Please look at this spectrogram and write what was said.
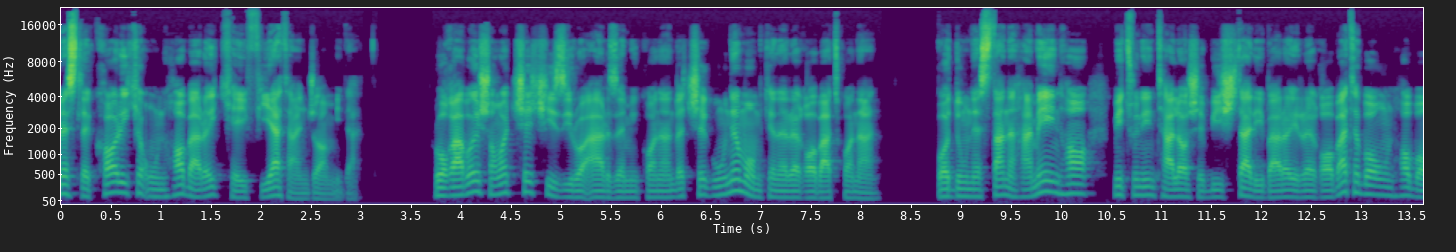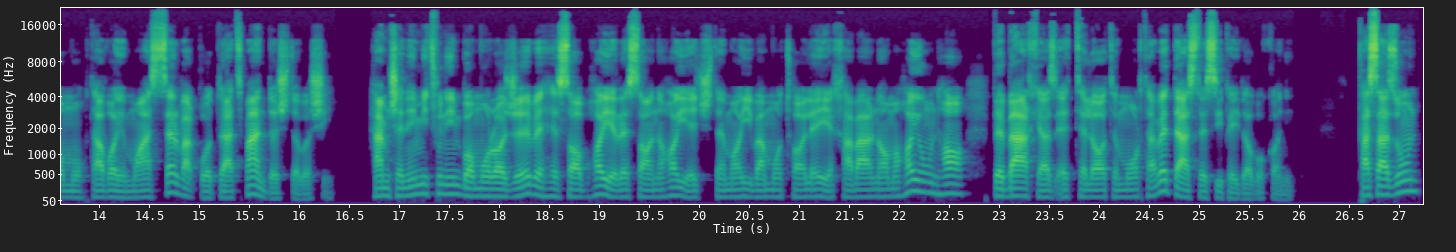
مثل کاری که اونها برای کیفیت انجام میدن. رقبای شما چه چیزی رو عرضه می‌کنن و چگونه ممکنه رقابت کنن؟ با دونستن همه اینها می‌تونین تلاش بیشتری برای رقابت با اونها با محتوای موثر و قدرتمند داشته باشید. همچنین می‌تونین با مراجعه به حسابهای رسانه های اجتماعی و مطالعه خبرنامه های اونها به برخی از اطلاعات مرتبط دسترسی پیدا بکنید. پس از اون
